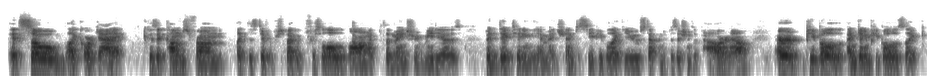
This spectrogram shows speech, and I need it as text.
it's so like organic because it comes from like this different perspective. For so long, like the mainstream media has been dictating the image, and to see people like you step into positions of power now, or people and getting people's like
